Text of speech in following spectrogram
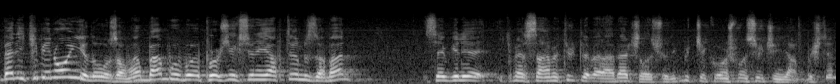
Ben 2010 yılı o zaman, ben bu, bu projeksiyonu yaptığımız zaman sevgili Hikmet Sami Türk'le beraber çalışıyorduk. Bütçe konuşması için yapmıştım.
